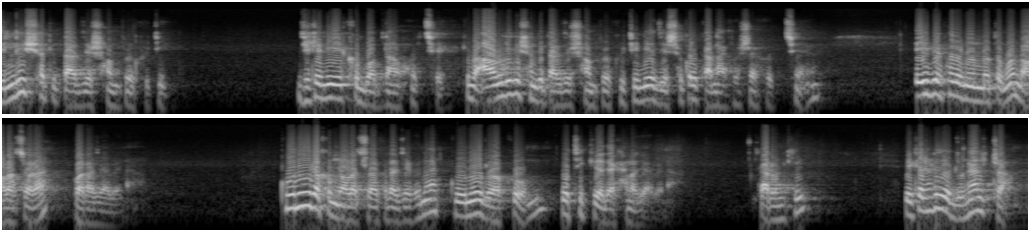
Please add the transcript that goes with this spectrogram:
দিল্লির সাথে তার যে সম্পর্কটি, যেটা নিয়ে খুব বদনাম হচ্ছে, কিংবা আওয়ামী লীগের সঙ্গে তার যে সম্পর্কটি নিয়ে যে সকল কানাঘোষা হচ্ছে, এই ব্যাপারে ন্যূনতম নড়াচড়া করা যাবে না। কোনো রকম নড়াচড়া করা যাবে না, কোনো রকম প্রতিক্রিয়া দেখানো যাবে না। কারণ কি? এই কারণে ডোনাল্ড ট্রাম্প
